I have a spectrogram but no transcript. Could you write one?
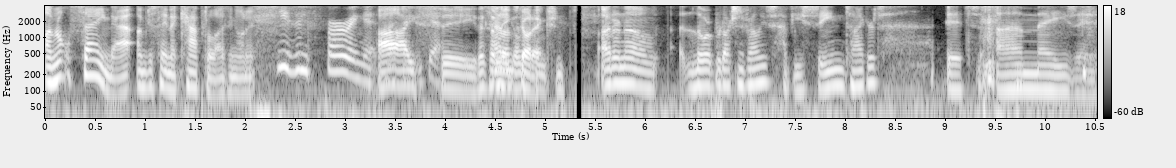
I'm not saying that. I'm just saying they're capitalising on it. He's inferring it. I think, yeah. see. There's a Alan's legal got it. distinction. I don't know. Lower production values. Have you seen Taggart? It's amazing.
